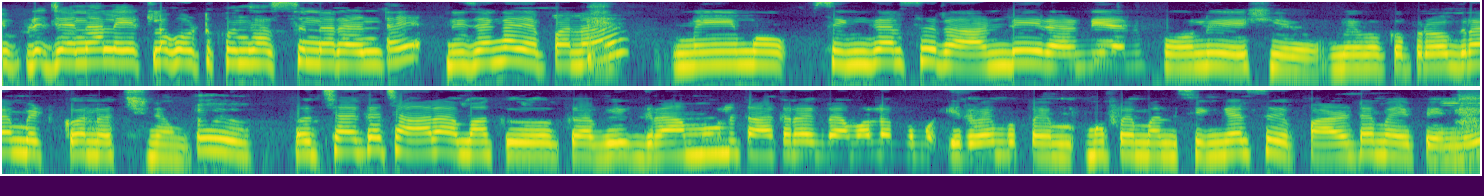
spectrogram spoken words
ఇప్పుడు జనాలు ఎట్లా కొట్టుకొని వస్తున్నారంటే నిజంగా చెప్పనా? మేము సింగర్స్ రండి రండి అని ఫోన్లు చేసిరు. మేము ఒక ప్రోగ్రామ్ పెట్టుకొని వచ్చినాం. వచ్చాక చాలా మాకు ఒక గ్రామంలో కాకర గ్రామంలో ఒక ఇరవై ముప్పై ముప్పై మంది సింగర్స్ పాడటం అయిపోయింది.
